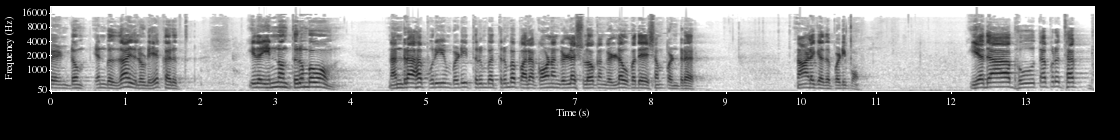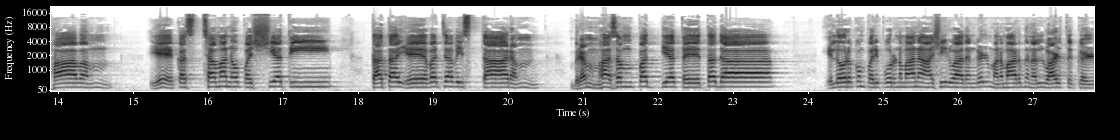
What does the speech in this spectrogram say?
வேண்டும் என்பதுதான் இதனுடைய கருத்து. இதை இன்னும் திரும்பவும் நன்றாக புரியும்படி திரும்ப திரும்ப பல கோணங்களில் ஸ்லோகங்களில் உபதேசம் பண்ணுறார் நாளைக்கு அதை படிப்போம். யதா பூத பிருத்தக் பாவம் ஏகஸ்தமனு பசியதி தத ஏவச்ச விஸ்தாரம் பிரம்மசம்பத்தியதே ததா. எல்லோருக்கும் பரிபூர்ணமான ஆசீர்வாதங்கள் மனமார்ந்த நல்வாழ்த்துக்கள்.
